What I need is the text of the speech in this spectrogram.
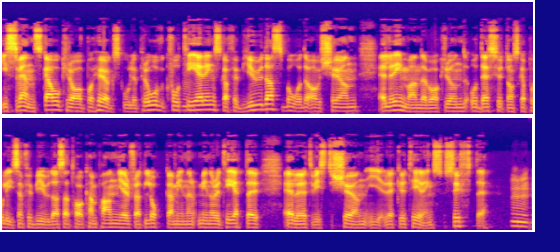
i svenska och krav på högskoleprov. Kvotering ska förbjudas både av kön eller invandrarbakgrund och dessutom ska polisen förbjudas att ha kampanjer för att locka minoriteter eller ett visst kön i rekryteringssyfte. Mm.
